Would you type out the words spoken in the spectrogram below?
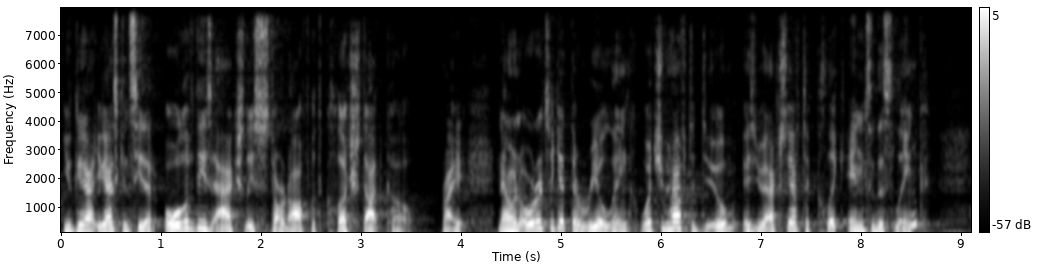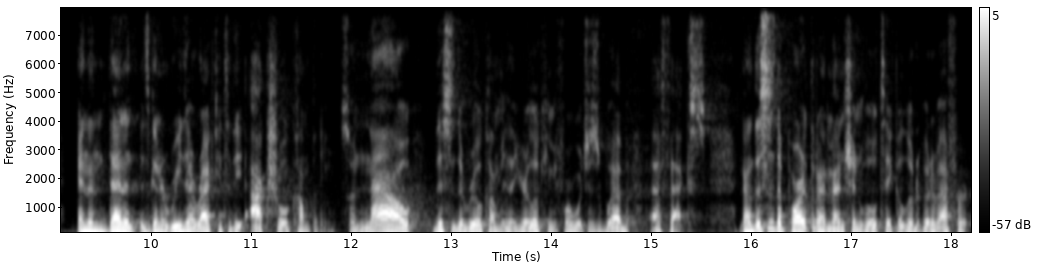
you, can, you guys can see that all of these actually start off with clutch.co, right? Now, in order to get the real link, what you have to do is you actually have to click into this link and then then it's going to redirect you to the actual company. So now this is the real company that you're looking for, which is WebFX. Now this is the part that I mentioned will take a little bit of effort.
